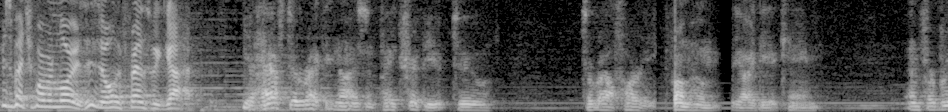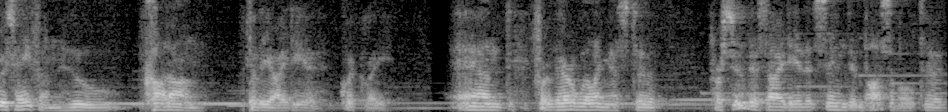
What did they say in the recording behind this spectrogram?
Here's a bunch of Mormon lawyers. These are the only friends we got. You have to recognize and pay tribute to, to Ralph Hardy, from whom the idea came, and for Bruce Hafen, who caught on to the idea quickly, and for their willingness to pursue this idea that seemed impossible to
